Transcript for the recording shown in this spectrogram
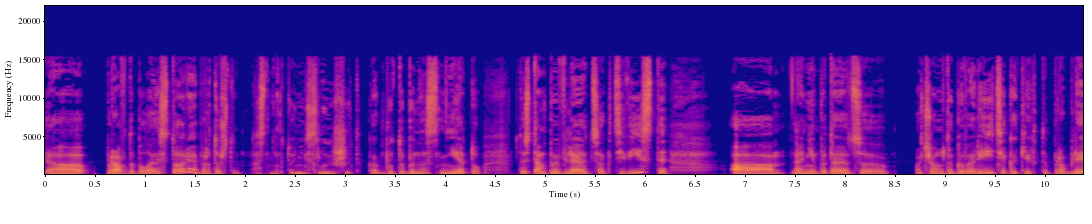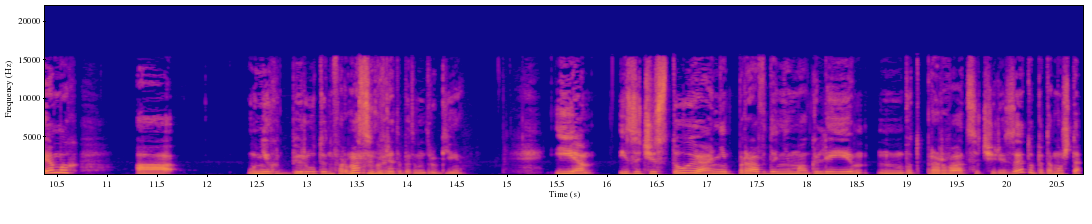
правда, была история про то, что нас никто не слышит, как будто бы нас нету. То есть там появляются активисты, а они пытаются о чем-то говорить, о каких-то проблемах, а у них берут информацию и говорят об этом другие. И и зачастую они, правда, не могли вот прорваться через эту, потому что,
